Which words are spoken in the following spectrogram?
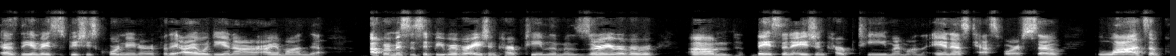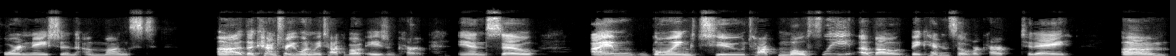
as the invasive species coordinator for the Iowa DNR, I am on the Upper Mississippi River Asian Carp team, the Missouri River um, Basin Asian Carp team. I'm on the ANS task force. So lots of coordination amongst uh, the country when we talk about Asian carp. And so I'm going to talk mostly about bighead and silver carp today. Um,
